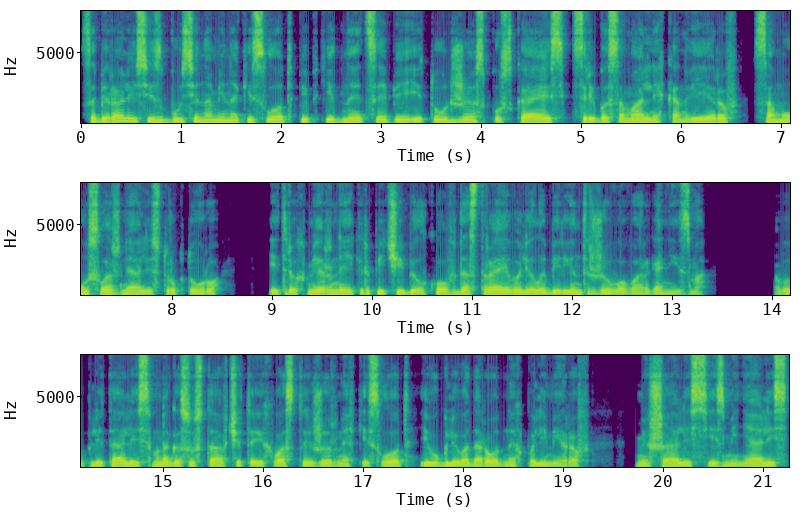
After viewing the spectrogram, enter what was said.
Собирались из бусин аминокислот пептидные цепи и тут же, спускаясь с рибосомальных конвейеров, самоусложняли структуру, и трехмерные кирпичи белков достраивали лабиринт живого организма. Выплетались многосуставчатые хвосты жирных кислот и углеводородных полимеров, мешались, изменялись,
